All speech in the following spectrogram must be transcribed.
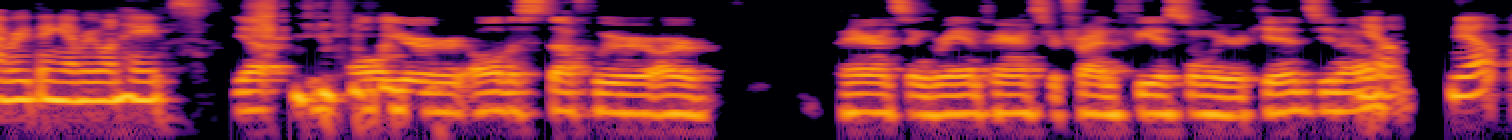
Everything everyone hates. Yep. all your, all the stuff we are our parents and grandparents were trying to feed us when we were kids, you know? Yep. Yep.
